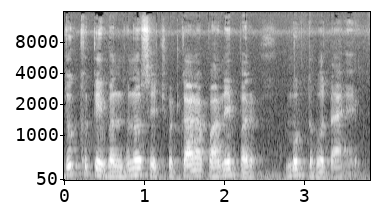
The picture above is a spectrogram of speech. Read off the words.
दुख के बंधनों से छुटकारा पाने पर मुक्त होता है।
